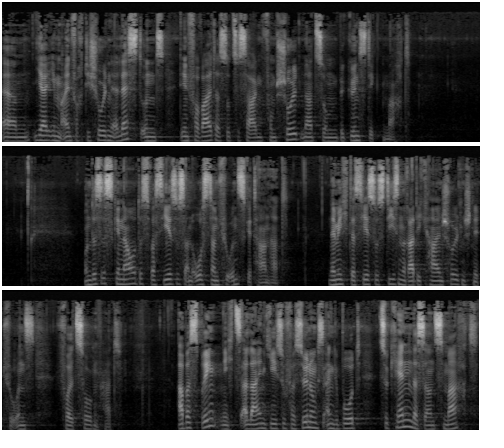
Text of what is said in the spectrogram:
ähm, ja, ihm einfach die Schulden erlässt und den Verwalter sozusagen vom Schuldner zum Begünstigten macht. Und das ist genau das, was Jesus an Ostern für uns getan hat, nämlich dass Jesus diesen radikalen Schuldenschnitt für uns vollzogen hat. Aber es bringt nichts, allein Jesu Versöhnungsangebot zu kennen, das er uns macht,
